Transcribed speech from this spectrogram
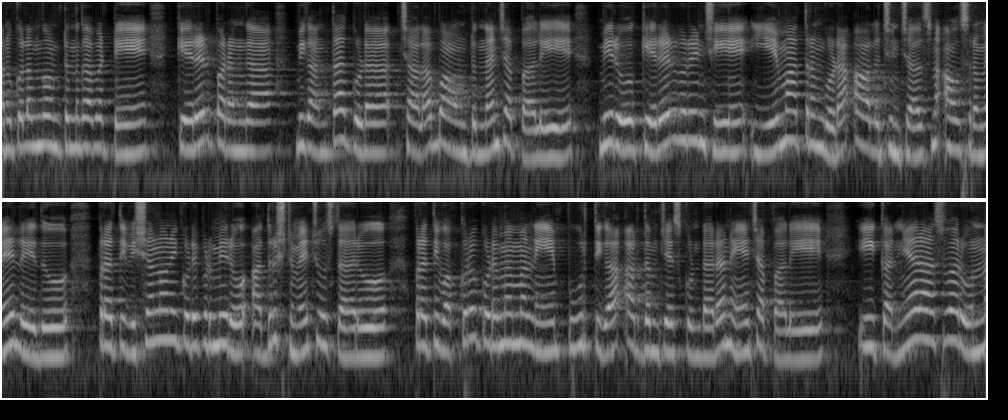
అనుకూలంగా ఉంటుంది కాబట్టి కెరీర్ పరంగా మీకు అంతా కూడా చాలా బాగుంటుందని చెప్పాలి. మీరు కెరీర్ గురించి ఏమాత్రం కూడా ఆలోచించాల్సిన అవసరమే లేదు. ప్రతి విషయంలోని కూడా ఇప్పుడు మీరు అదృష్టమే చూస్తారు. ప్రతి ఒక్కరూ కూడా మిమ్మల్ని పూర్తిగా అర్థం చేసుకుంటారనే చెప్పాలి. ఈ కన్యా రాశి వారు ఉన్న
